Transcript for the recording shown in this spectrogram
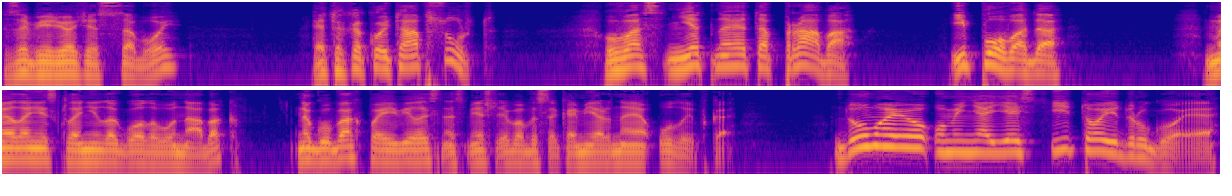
«Заберете с собой?» «Это какой-то абсурд!» У вас нет на это права и повода. Мелани склонила голову на бок. На губах появилась насмешливо-высокомерная улыбка. «Думаю, у меня есть и то, и другое».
